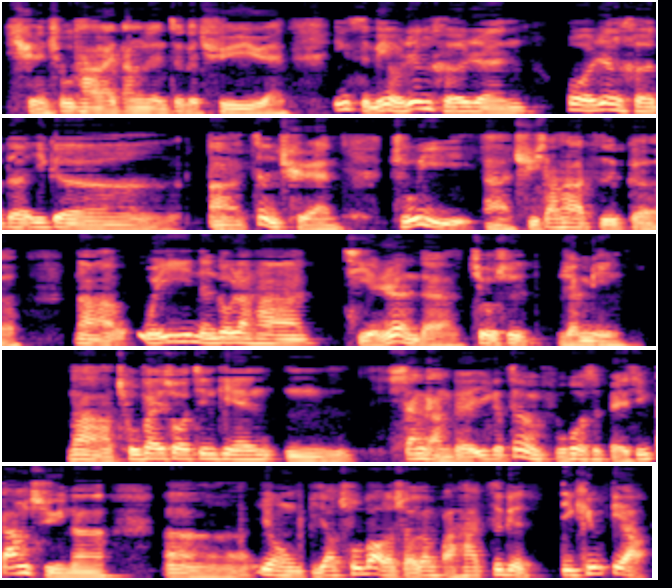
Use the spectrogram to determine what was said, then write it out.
选出他来担任这个区议员，因此没有任何人或任何的一个呃政权足以呃取消他的资格。那唯一能够让他解任的就是人民。那除非说今天，嗯，香港的一个政府或是北京当局呢，呃，用比较粗暴的手段把他资格 DQ 掉，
